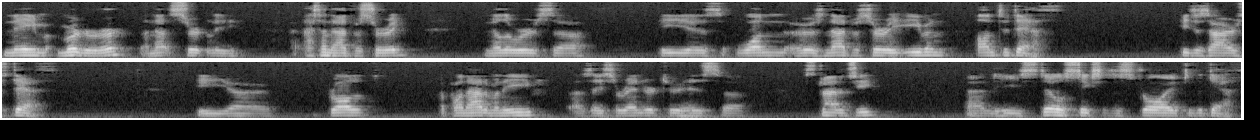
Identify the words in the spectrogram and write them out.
name murderer, and that's certainly as an adversary. In other words, uh, he is one who is an adversary even unto death. He desires death. He uh, brought it upon Adam and Eve as they surrendered to his uh, strategy, and he still seeks to destroy to the death.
